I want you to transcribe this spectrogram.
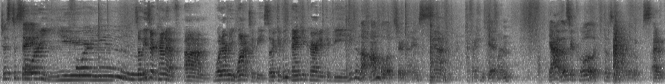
Just to say for you. For you. So these are kind of um, whatever you want it to be. So it could be thank you card. It could be even the envelopes are nice. yeah. If I can get one. Yeah, those are cool. Look at those envelopes. I don't.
